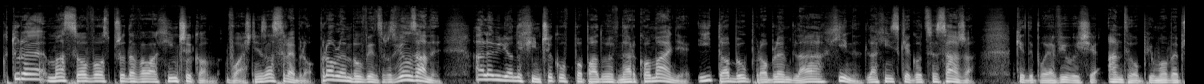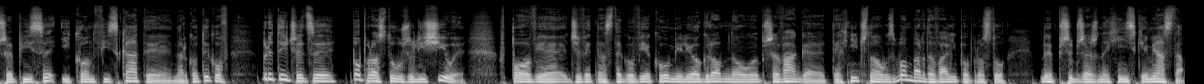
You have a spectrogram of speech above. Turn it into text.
które masowo sprzedawała Chińczykom właśnie za srebro. Problem był więc rozwiązany, ale miliony Chińczyków popadły w narkomanię i to był problem dla Chin, dla chińskiego cesarza. Kiedy pojawiły się antyopiumowe nowe przepisy i konfiskaty narkotyków, Brytyjczycy po prostu użyli siły. W połowie XIX wieku mieli ogromną przewagę techniczną, zbombardowali po prostu przybrzeżne chińskie miasta.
